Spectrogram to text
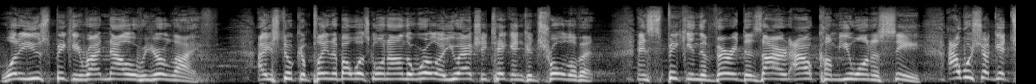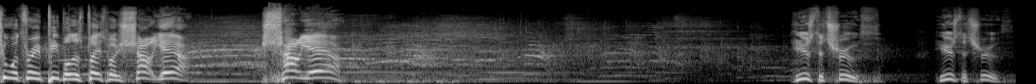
What are you speaking right now over your life? Are you still complaining about what's going on in the world? Or are you actually taking control of it and speaking the very desired outcome you want to see? I wish I get two or three people in this place but shout, yeah. Shout, yeah. Here's the truth. Here's the truth.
